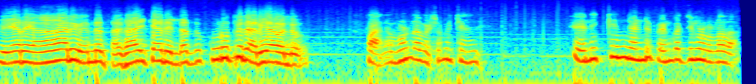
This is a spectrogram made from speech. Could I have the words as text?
വേറെ ആരും എന്നെ സഹായിക്കാനില്ലെന്ന് കുറുപ്പിനറിയാമല്ലോ. പരമുള്ള വിഷമിക്കാതെ. എനിക്കും രണ്ട് പെൺകൊച്ചുങ്ങളുള്ളതാ.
